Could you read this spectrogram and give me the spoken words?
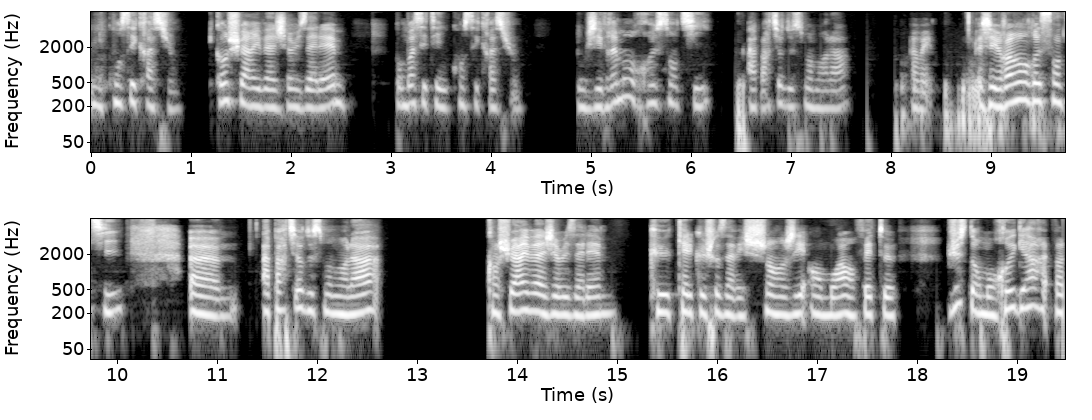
une consécration. Et quand je suis arrivée à Jérusalem, pour moi, c'était une consécration. Donc, j'ai vraiment ressenti, à partir de ce moment-là, ah ouais, j'ai vraiment ressenti, à partir de ce moment-là, quand je suis arrivée à Jérusalem, que quelque chose avait changé en moi, en fait, euh, juste dans mon regard. Enfin,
